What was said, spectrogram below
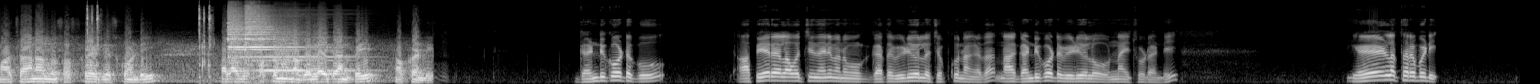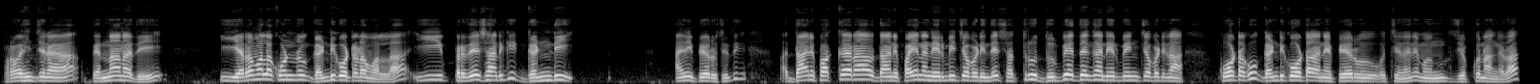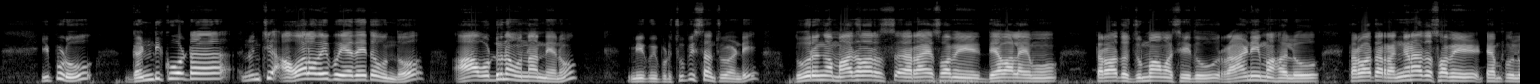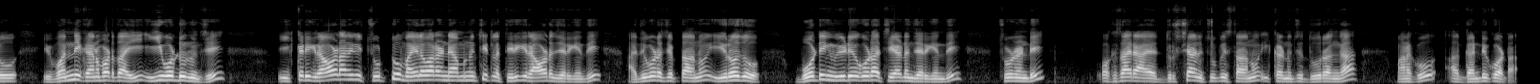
మా ఛానల్ను సబ్స్క్రైబ్ చేసుకోండి. అలాగే పక్కనున్న బెల్ ఐకాన్పై నొక్కండి. గండికోటకు ఆ పేరు ఎలా వచ్చిందని మనం గత వీడియోలో చెప్పుకున్నాం కదా. నా గండికోట వీడియోలో ఉన్నాయి చూడండి. ఏళ్ళ తరబడి ప్రవహించిన పెన్నా నది ఈ ఎర్రమల కొండను గండి కొట్టడం వల్ల ఈ ప్రదేశానికి గండి అని పేరు వచ్చింది. దాని పక్కన దానిపైన నిర్మించబడింది శత్రు దుర్భేద్యంగా నిర్మించబడిన కోటకు గండికోట అనే పేరు వచ్చిందని మనం చెప్పుకున్నాం కదా. ఇప్పుడు గండికోట నుంచి అవల వైపు ఏదైతే ఉందో ఆ ఒడ్డున ఉన్నాను నేను. మీకు ఇప్పుడు చూపిస్తాను చూడండి. దూరంగా మాధవరాయస్వామి దేవాలయము తర్వాత జుమ్మా మసీదు రాణి మహలు తర్వాత రంగనాథ స్వామి టెంపుల్ ఇవన్నీ కనబడతాయి ఈ ఒడ్డు నుంచి. ఇక్కడికి రావడానికి చుట్టూ మైలవరం డ్యామ్ నుంచి ఇట్లా తిరిగి రావడం జరిగింది. అది కూడా చెప్తాను. ఈరోజు బోటింగ్ వీడియో కూడా చేయడం జరిగింది. చూడండి. ఒకసారి ఆ దృశ్యాన్ని చూపిస్తాను. ఇక్కడ నుంచి దూరంగా మనకు ఆ గండికోట.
